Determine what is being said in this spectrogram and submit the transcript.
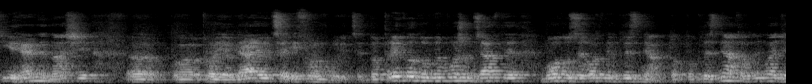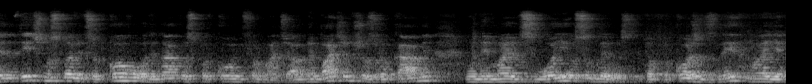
ті гени наші е, проявляються і формуються. До прикладу, ми можемо взяти монозиготних близнят. Тобто близнята вони мають генетично 100% одинакову спадкову інформацію. Але ми бачимо, що з роками вони мають свої особливості. Тобто кожен з них має,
